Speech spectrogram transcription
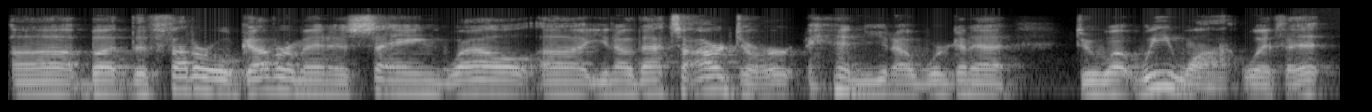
Uh, but the federal government is saying, well, uh, you know, that's our dirt, and you know, we're going to do what we want with it.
